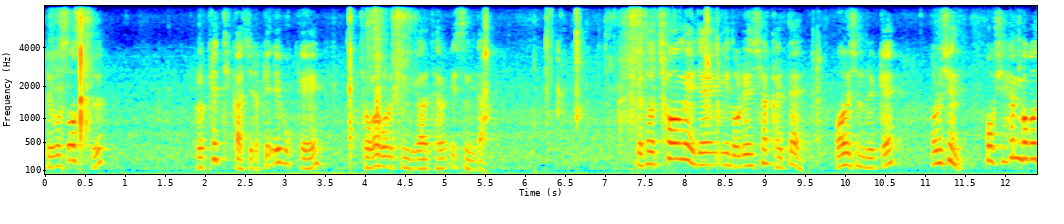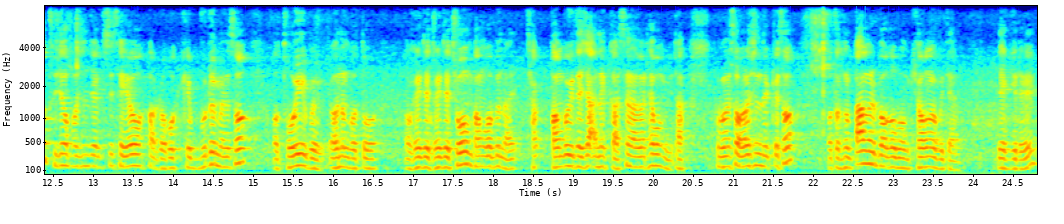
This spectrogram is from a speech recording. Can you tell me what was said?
그리고 소스, 그리고 패티까지 이렇게 7개의 조각으로 준비가 되어 있습니다. 그래서 처음에 이제 이 놀이를 시작할 때 어르신들께 어르신 혹시 햄버거 드셔보신 적 있으세요? 라고 이렇게 물으면서 어, 도입을 여는 것도 어, 굉장히, 굉장히 좋은 방법은 방법이 되지 않을까 생각을 해봅니다. 그러면서 어르신들께서 어떤 그 빵을 먹어본 경험에 대한 얘기를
